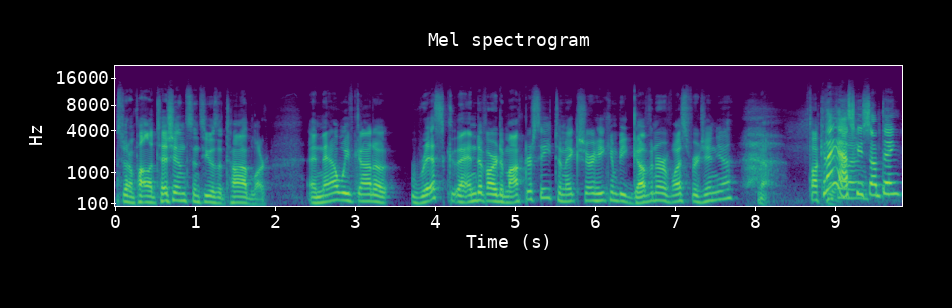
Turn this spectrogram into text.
He's been a politician since he was a toddler, and now we've got to risk the end of our democracy to make sure he can be governor of West Virginia. No, fuck. Can I ask you something?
